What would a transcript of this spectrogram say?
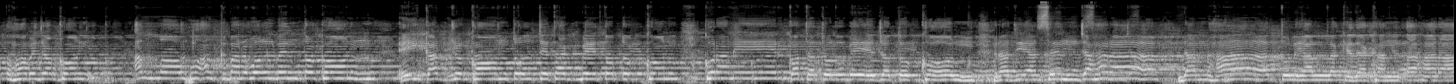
তেলাওয়াত হবে যখন আল্লাহ আকবার বলবেন তখন এই কার্যক্রম চলতে থাকবে ততক্ষণ, কোরআনের কথা চলবে যতক্ষণ। রাজি আছেন যাহারা? ডান হাত তুলে আল্লাহকে দেখান তাহারা।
